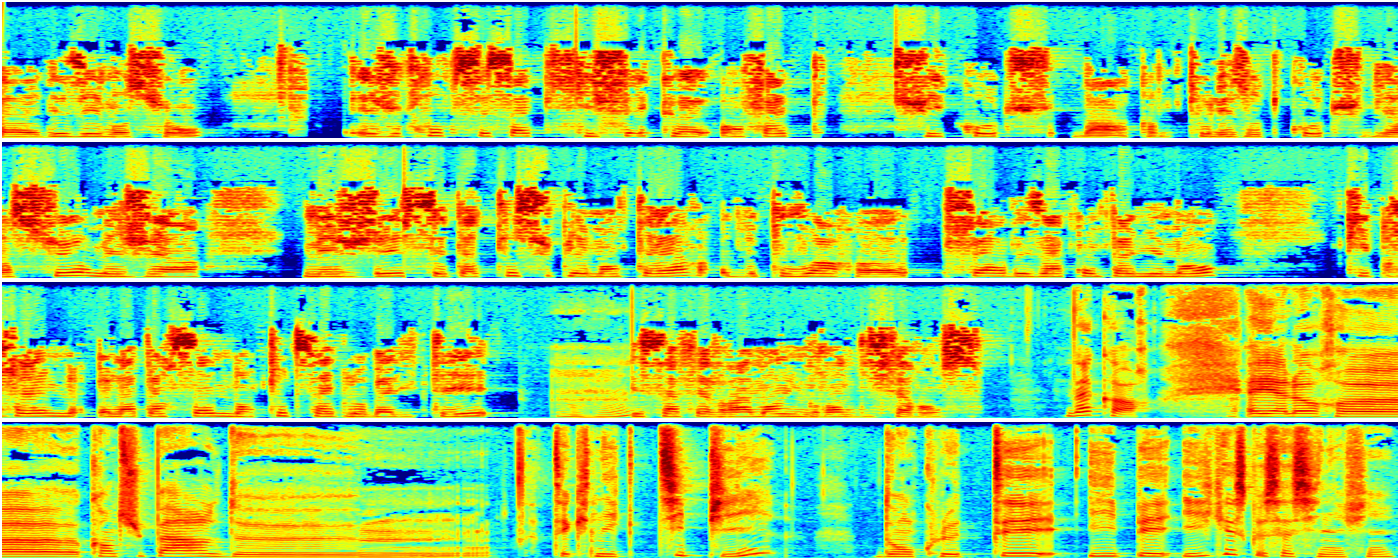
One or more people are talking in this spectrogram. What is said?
euh, des émotions. Et je trouve que c'est ça qui fait que, en fait, je suis coach, bah, comme tous les autres coachs, bien sûr, mais j'ai un, mais j'ai cet atout supplémentaire de pouvoir euh, faire des accompagnements qui prennent la personne dans toute sa globalité mhm. et ça fait vraiment une grande différence. D'accord. Et alors, euh, quand tu parles de hum, technique Tipeee, donc le TIPI, qu'est-ce que ça signifie?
